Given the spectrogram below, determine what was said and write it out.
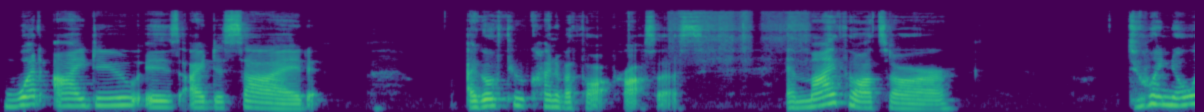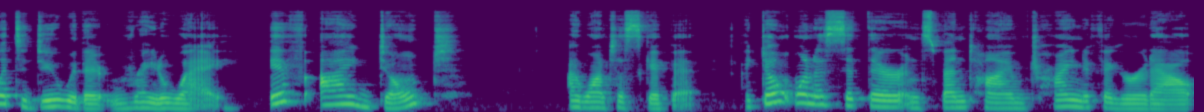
what I do is I decide, I go through kind of a thought process. And my thoughts are do I know what to do with it right away? If I don't, I want to skip it. I don't want to sit there and spend time trying to figure it out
